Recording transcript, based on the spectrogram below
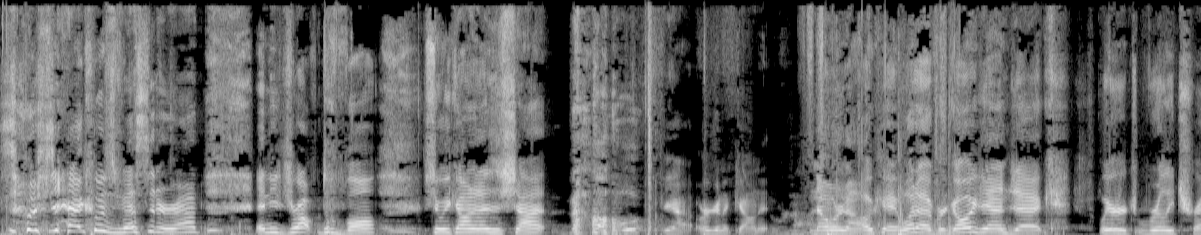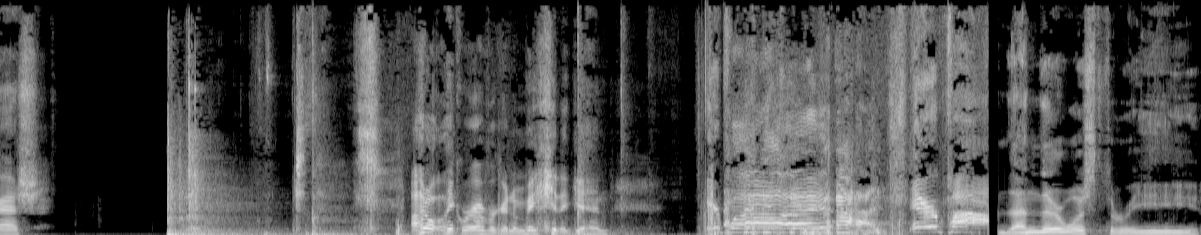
so Jack was messing around and he dropped the ball. Should we count it as a shot? No. Yeah, we're gonna count it. No, we're not. Okay, whatever. Go again, Jack. We're really trash. I don't think we're ever gonna make it again. AirPod! AirPod! Then there was three.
